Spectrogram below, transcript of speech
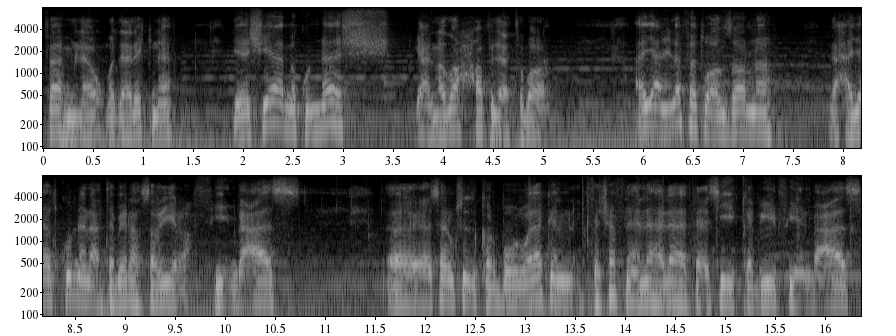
فهمنا ومداركنا لأشياء ما كناش يعني نضعها في الاعتبار. أي يعني لفتوا أنظارنا لحاجات كنا نعتبرها صغيرة في انبعاث آه، ثاني أكسيد الكربون ولكن اكتشفنا أنها لها تأثير كبير في انبعاث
